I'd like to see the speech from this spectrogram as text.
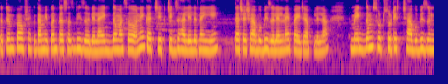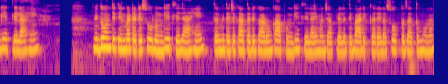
तर तुम्ही पाहू शकता मी पण तसंच भिजवलेलं आहे. एकदम असं नाही का चिकचिक झालेलं नाही आहे तसे शाबू भिजवलेले नाही पाहिजे आपल्याला. मी एकदम सुटसुटीत शाबू भिजून घेतलेला आहे. मी दोन ते तीन बटाटे सोलून घेतलेले आहेत. तर मी त्याचे कातडी काढून कापून घेतलेलं आहे. म्हणजे आपल्याला ते बारीक करायला सोपं जातं म्हणून.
